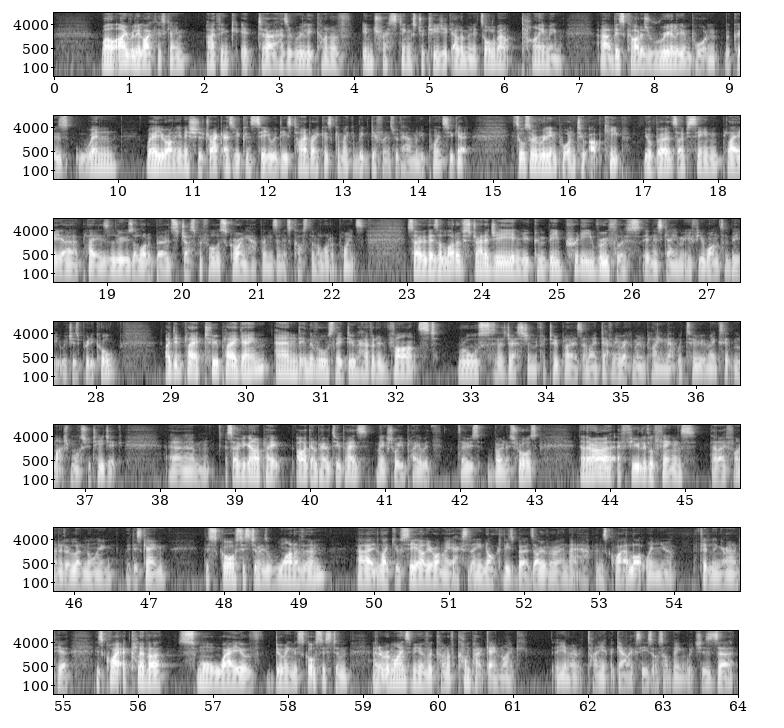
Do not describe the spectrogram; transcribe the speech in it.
Well, I really like this game. I think it uh, has a really kind of interesting strategic element. It's all about timing. Uh, this card is really important because when where you're on the initiative track, as you can see with these tiebreakers, can make a big difference with how many points you get. It's also really important to upkeep your birds. I've seen play uh, players lose a lot of birds just before the scoring happens, and it's cost them a lot of points. So there's a lot of strategy, and you can be pretty ruthless in this game if you want to be, which is pretty cool. I did play a two-player game, and in the rules they do have an advanced rules suggestion for two players, and I definitely recommend playing that with two. It makes it much more strategic. Um, so if you're going to play, are going to play with two players, make sure you play with those bonus rules. Now there are a few little things that I find a little annoying with this game. The score system is one of them. Uh, like you'll see earlier on, I accidentally knocked these birds over, and that happens quite a lot when you're fiddling around here. It's quite a clever, small way of doing the score system, and it reminds me of a kind of compact game like, you know, Tiny Epic Galaxies or something, which is, uh,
